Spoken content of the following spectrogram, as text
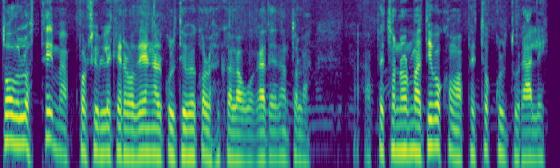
todos los temas posibles que rodean al cultivo ecológico del aguacate, tanto los aspectos normativos como aspectos culturales.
